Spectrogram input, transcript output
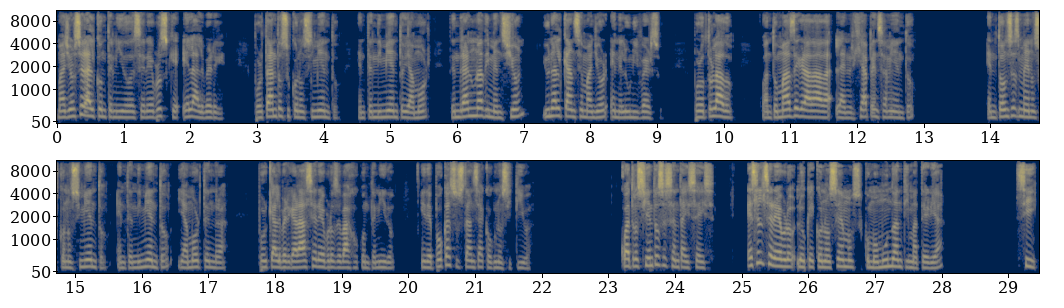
mayor será el contenido de cerebros que él albergue. Por tanto, su conocimiento, entendimiento y amor tendrán una dimensión y un alcance mayor en el universo. Por otro lado, cuanto más degradada la energía pensamiento, entonces menos conocimiento, entendimiento y amor tendrá, porque albergará cerebros de bajo contenido y de poca sustancia cognoscitiva. 466. ¿Es el cerebro lo que conocemos como mundo antimateria? Sí,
